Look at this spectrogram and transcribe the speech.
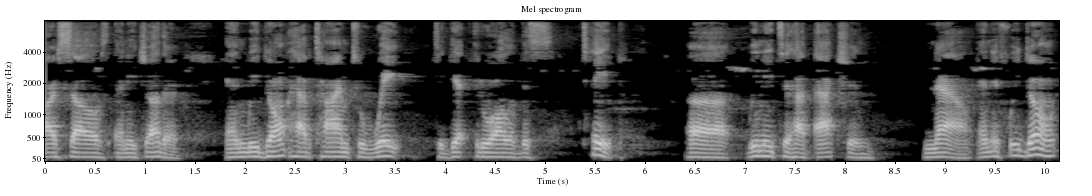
ourselves and each other, and we don't have time to wait to get through all of this tape. Uh, we need to have action now, and if we don't,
